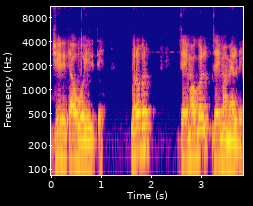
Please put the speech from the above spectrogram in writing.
જે રીતે આવવું હોય એ રીતે. બરાબર? જય મોગલ જય મા મેલડી.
